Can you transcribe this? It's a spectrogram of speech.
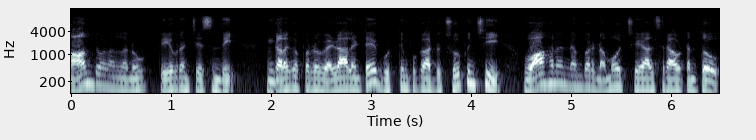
ఆందోళనలను తీవ్రం చేసింది. గలగపురం వెళ్ళాలంటే గుర్తింపు కార్డు చూపించి వాహన నెంబర్ నమోదు చేయాల్సి రావడంతో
